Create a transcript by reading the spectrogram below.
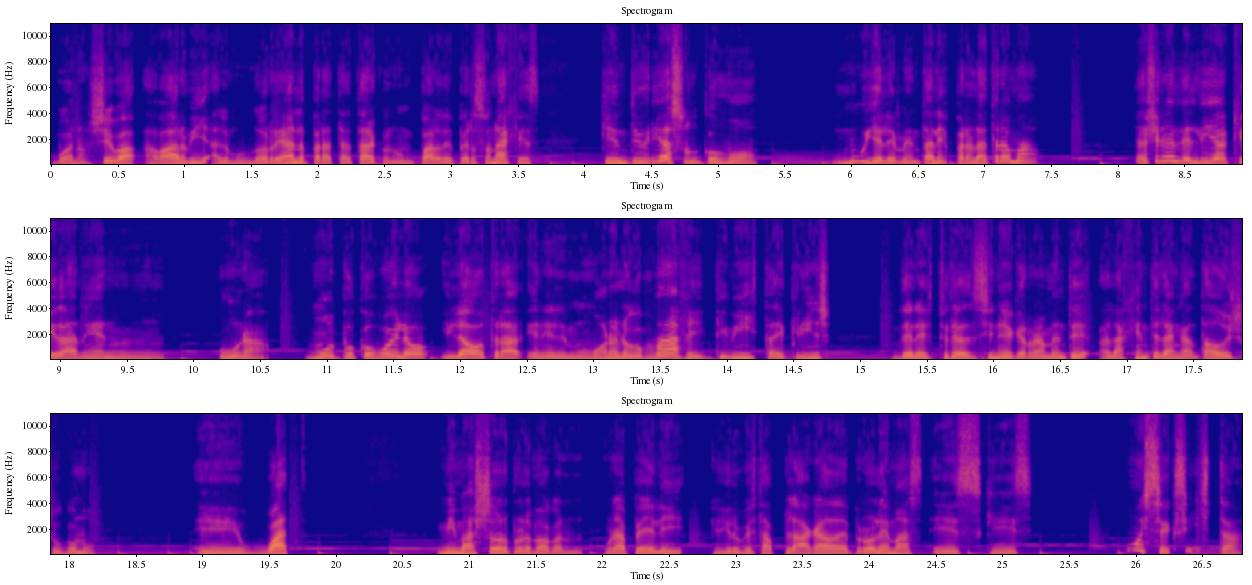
bueno, lleva a Barbie al mundo real para tratar con un par de personajes que en teoría son como muy elementales para la trama. Y al final del día quedan en una muy poco vuelo y la otra en el monólogo más victimista de cringe de la historia del cine que realmente a la gente le ha encantado y yo como, eh, ¿what? Mi mayor problema con una peli, que creo que está plagada de problemas, es que es muy sexista.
